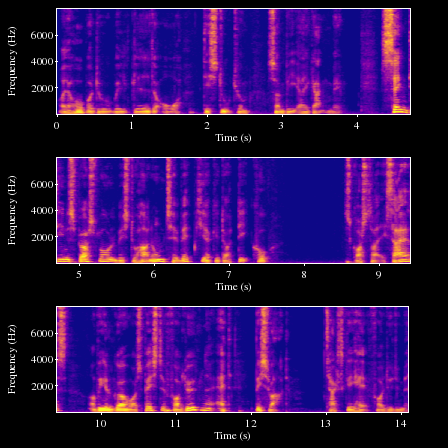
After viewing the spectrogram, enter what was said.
og jeg håber, du vil glæde dig over det studium, som vi er i gang med. Send dine spørgsmål, hvis du har nogen til webkirke.dk Esajas, og vi vil gøre vores bedste for løbende at besvare dem. Tak skal I have for at lytte med.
